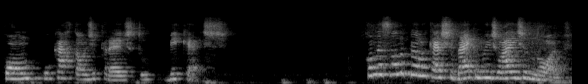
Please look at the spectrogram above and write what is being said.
com o cartão de crédito Bcash. Começando pelo cashback no slide 9.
